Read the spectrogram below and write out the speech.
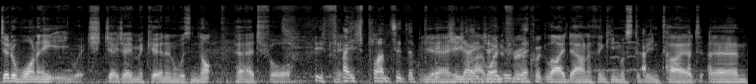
did a 180, which JJ McKiernan was not prepared for. He face planted the pitch. Yeah, he JJ, went for a quick lie down. I think he must have been tired. Um,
